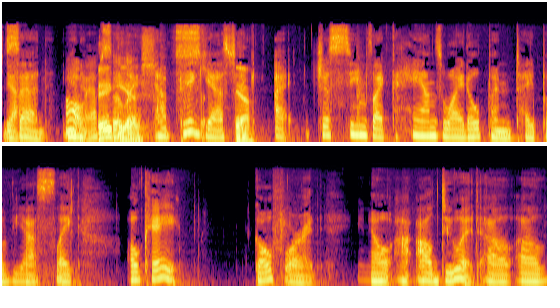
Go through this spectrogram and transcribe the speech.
Yeah. said. you Oh, know. Big absolutely. yes. A big yes. Yeah. Like I just seems like hands wide open type of yes. Like, okay, go for it. You know, I, I'll do it. I'll, I'll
